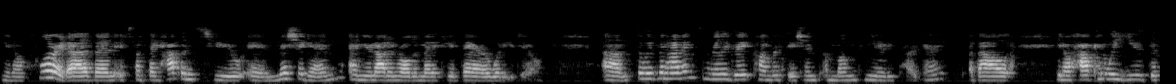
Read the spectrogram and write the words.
you know, Florida, then if something happens to you in Michigan and you're not enrolled in Medicaid there, what do you do? Um, so we've been having some really great conversations among community partners about, you know, how can we use this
